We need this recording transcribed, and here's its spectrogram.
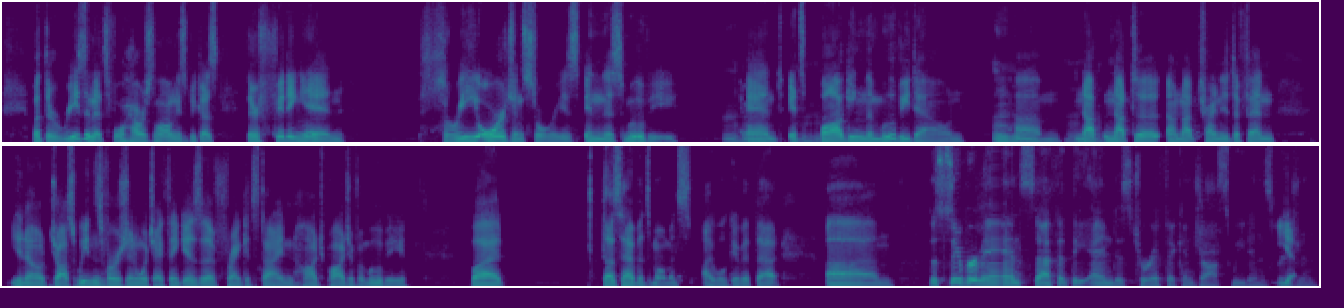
but the reason it's four hours long is because they're fitting in three origin stories in this movie Mhm. and it's Mhm. bogging the movie down Mhm. um mhm. not not to i'm not trying to defend you know joss whedon's version which i think is a frankenstein hodgepodge of a movie but does have its moments i will give it that um the Superman stuff at the end is terrific in Joss Whedon's Yeah. version.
